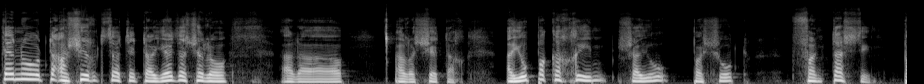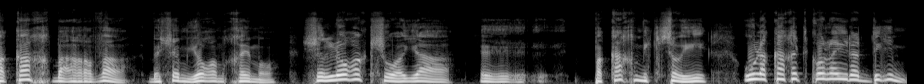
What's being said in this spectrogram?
תן לו, תעשיר קצת את הידע שלו על ה... על השטח. היו פקחים שהיו פשוט פנטסטיים. פקח בערבה בשם יורם חמו, שלא רק שהוא היה אה, פקח מקצועי, הוא לקח את כל הילדים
